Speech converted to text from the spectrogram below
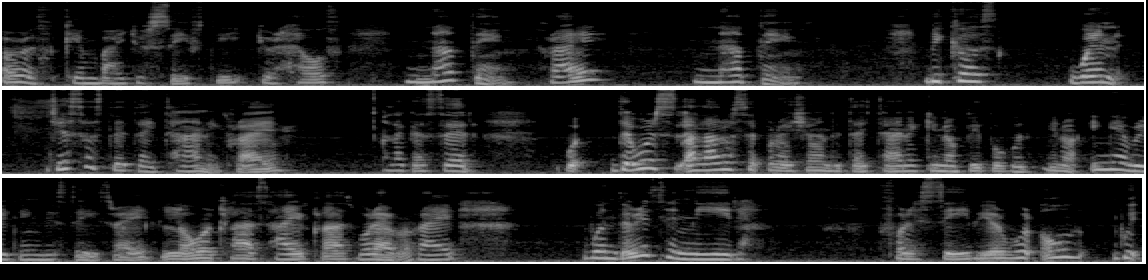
earth can buy your safety your health. Nothing right? Nothing. Because when just as the titanic right? Like i said there was a lot of separation on the Titanic, you know, people with, you know, in everything these days, right? Lower class, higher class, whatever, right? When there is a need for a savior, we're all, we,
